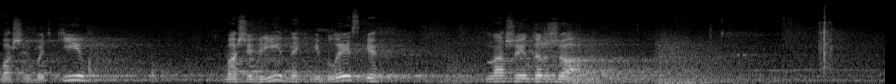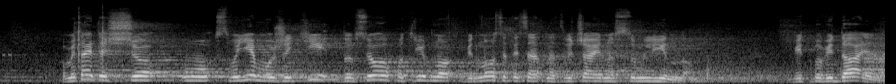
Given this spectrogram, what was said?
ваших батьків, ваших рідних і близьких нашої держави. Пам'ятайте, що у своєму житті до всього потрібно відноситися надзвичайно сумлінно, відповідально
